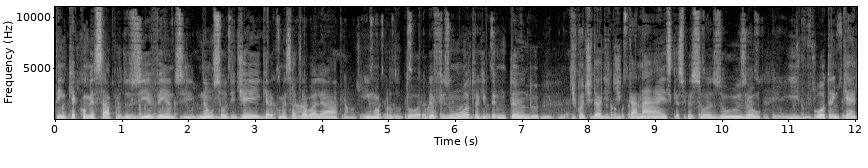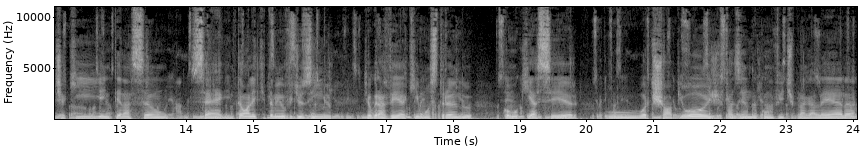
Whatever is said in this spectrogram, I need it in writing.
tem que quer começar a produzir eventos e não sou DJ, quero começar a trabalhar em uma produtora. Eu fiz um outro aqui perguntando de quantidade de canais que as pessoas usam e outra enquete aqui e a interação segue. Então olha aqui também o um videozinho que eu gravei aqui mostrando como que ia ser o workshop hoje, fazendo convite para a galera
